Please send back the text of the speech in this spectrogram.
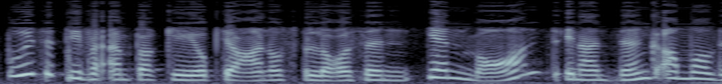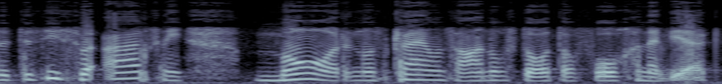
positiewe impak hê op jou handelsbalans in 1 maand en dan dink almal dit is nie so erg nie, maar en ons kry ons handelsdata volgende week.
